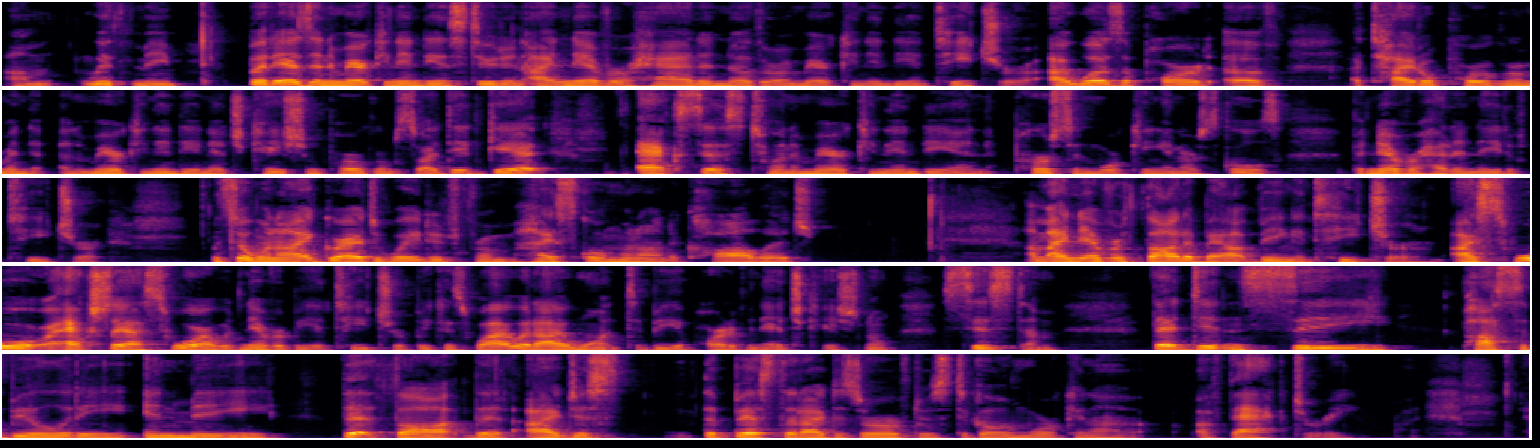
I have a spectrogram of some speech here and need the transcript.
um, with me. But as an American Indian student, I never had another American Indian teacher. I was a part of a title program and an American Indian education program. So I did get access to an American Indian person working in our schools, but never had a Native teacher. And so when I graduated from high school and went on to college, um, I never thought about being a teacher. I swore, actually, I swore I would never be a teacher because why would I want to be a part of an educational system that didn't see possibility in me that thought that I just the best that I deserved was to go and work in a, a factory.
